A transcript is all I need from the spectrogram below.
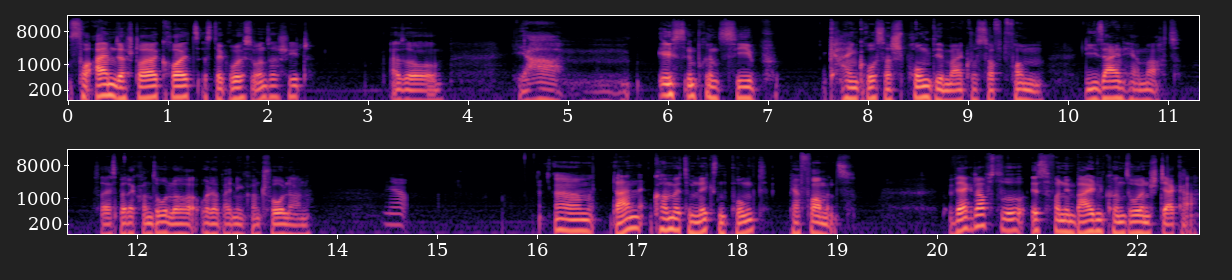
vor allem der Steuerkreuz ist der größte Unterschied. Also, ja, ist im Prinzip kein großer Sprung, den Microsoft vom Design her macht. Sei es bei der Konsole oder bei den Controllern. ja. Ähm, dann kommen wir zum nächsten Punkt, Performance. Wer glaubst du, ist von den beiden Konsolen stärker?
